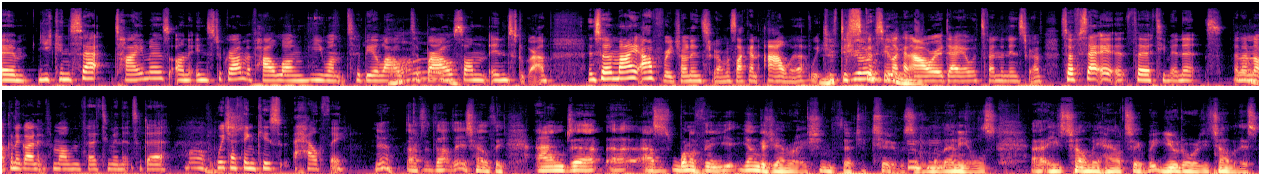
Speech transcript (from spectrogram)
Um, you can set timers on Instagram of how long you want to be allowed to Ah. browse on Instagram. And so my average on Instagram was like an hour, which You're is disgusting. Like an hour a day I would spend on Instagram. So I've set it at 30 minutes, and I'm Oh. not going to go on it for more than 30 minutes a day, Marvellous. which I think is healthy. Yeah, that, that is healthy. And uh, uh, as one of the younger generation, 32, sort Mm-hmm. of millennials, uh, he's told me how to, but you'd already told me this.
